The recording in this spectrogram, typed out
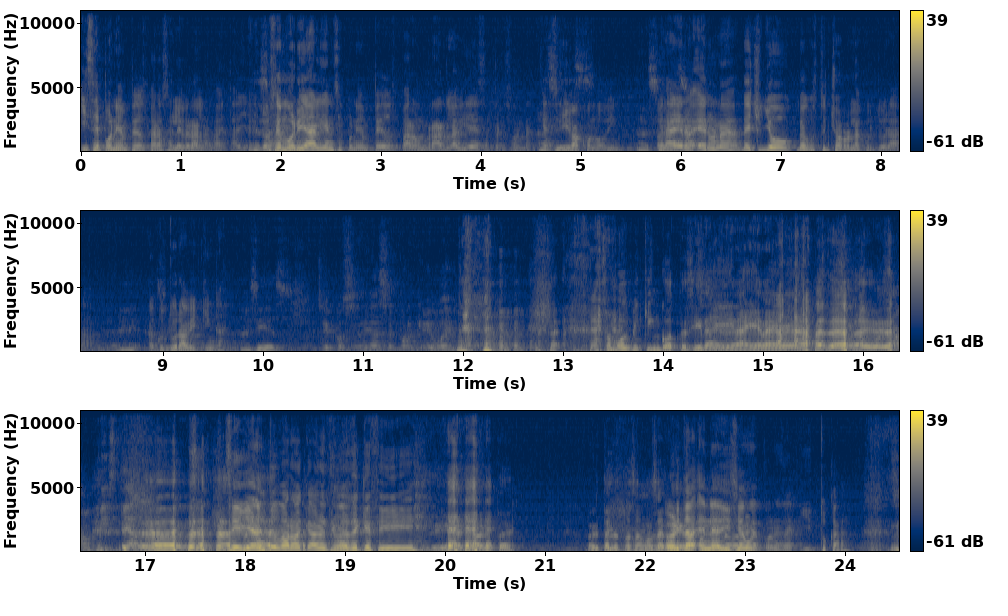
y se ponían pedos para celebrar la batalla. Y Luego se Exacto. moría alguien y se ponían pedos para honrar la vida de esa persona que Así así iba con Odín. Así o sea, es. era, era una. De hecho, yo me gustó un chorro la cultura, Eh, la cultura vikinga. Así es. Sí, pues ya sé por qué, güey. Somos vikingotes, ira, Sí. ira, ira, ira. güey. si vieron tu barba, cabrón, se me hace que sí. Sí, ahorita, ahorita les pasamos al Ahorita en edición, güey, vean. pones aquí tu cara. Sí,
